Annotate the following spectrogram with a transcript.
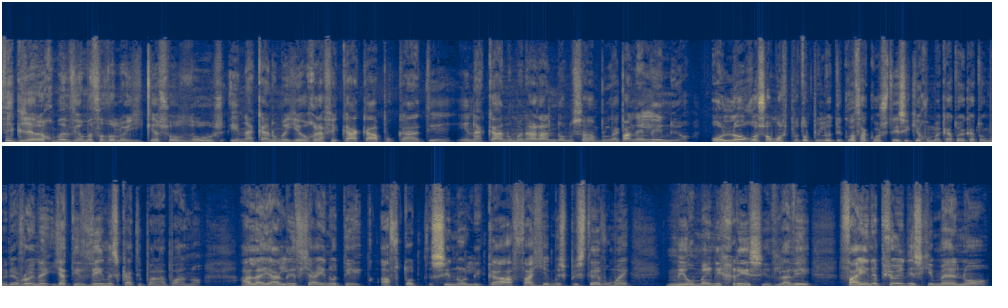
Δεν ξέρω, έχουμε δύο μεθοδολογικές οδούς. Ή να κάνουμε γεωγραφικά κάπου κάτι ή να κάνουμε ένα random sample πανελλήνιο. Ο λόγος όμως που το πιλωτικό θα κοστίσει και έχουμε 100 εκατομμύρια ευρώ είναι γιατί δίνεις κάτι παραπάνω. Αλλά η αλήθεια είναι ότι αυτό συνολικά θα έχει εμείς πιστεύουμε μειωμένη χρήση. Δηλαδή θα είναι πιο ενισχυμένο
